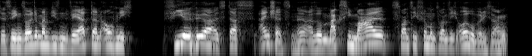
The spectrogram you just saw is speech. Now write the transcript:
Deswegen sollte man diesen Wert dann auch nicht viel höher als das einschätzen. Ne? Also maximal 20, 25 Euro, würde ich sagen.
